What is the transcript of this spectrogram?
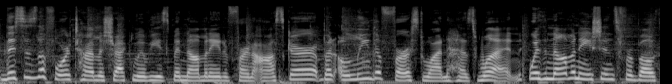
This is the fourth time a Shrek movie has been nominated for an Oscar, but only the first one has won. With nominations for both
